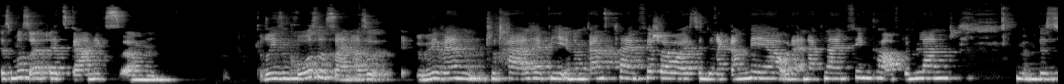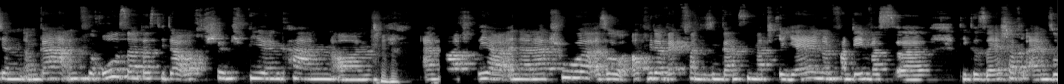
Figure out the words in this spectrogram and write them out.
es muss auch jetzt gar nichts ähm, riesengroßes sein. Also wir wären total happy in einem ganz kleinen Fischerhäuschen direkt am Meer oder in einer kleinen Finca auf dem Land mit ein bisschen im Garten für Rosa, dass sie da auch schön spielen kann und einfach ja in der Natur, also auch wieder weg von diesem ganzen Materiellen und von dem, was äh, die Gesellschaft einem so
